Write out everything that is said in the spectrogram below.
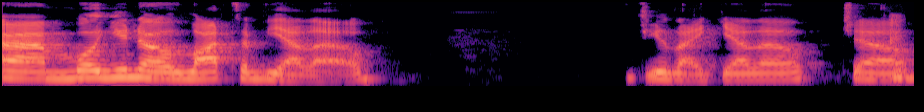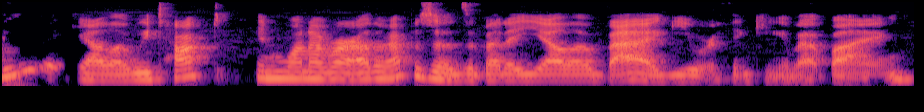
um, well, you know, lots of yellow. Do you like yellow, Joe? I do like yellow. We talked in one of our other episodes about a yellow bag you were thinking about buying.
